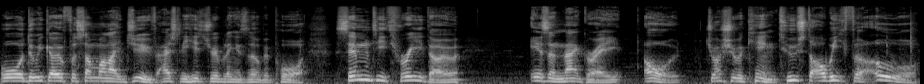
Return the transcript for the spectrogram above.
or do we go for someone like Juve? Actually, his dribbling is a little bit poor. 73, though, isn't that great. Oh, Joshua King, two-star weak foot. Oh,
